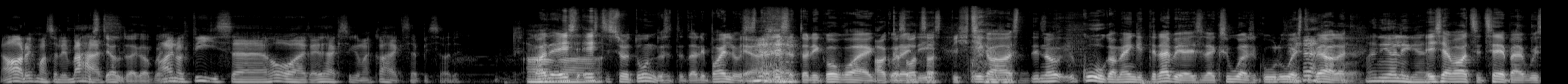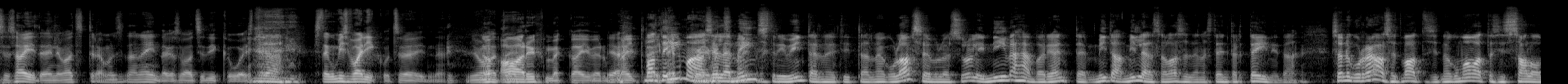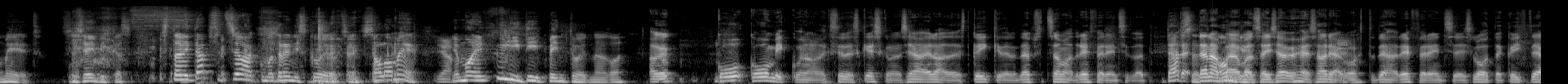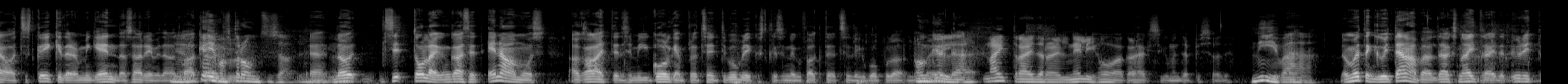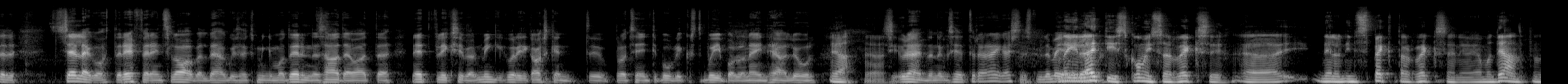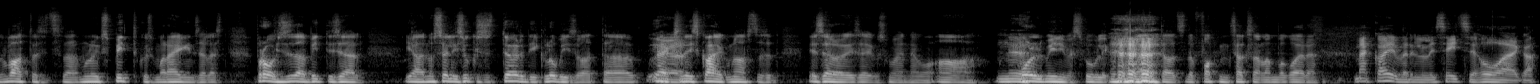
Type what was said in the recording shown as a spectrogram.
A-rühmas oli vähe ainult viis äh, hooaega ja üheksakümmend kaheksa episoodi. Vaata Eest, Eestis sulle tundus, et teda oli palju, sest ta lihtsalt oli kogu aeg Hakkas otsast pihta. iga aasta, no kuuga mängiti läbi ja siis läks uuel kuul uuesti peale. nii oligi ja. ise vaatasid see päev, kui sa said, onju, vaatasid, tere, ma olen seda näinud, aga sa vaatasid ikka uuesti. Siis nagu, mis valikud sul olid, noh? noh, A-rühm, MacGyver, Jah. Knight vaata ilma selle põhimõtteliselt. mainstream internetita nagu lapsepõlves sul oli nii vähe variante, mida, millal sa lased ennast entertain ida. sa nagu reaalselt vaatasid, nagu ma vaatasin Salomeed, see seebikas, sest ta oli täpselt see aeg, kui ma trennist koju jõudsin, Salome Ja. ja ma olin üli deep into it nagu. aga ko-, koomikuna oleks selles keskkonnas hea elada, sest kõikidel on täpselt samad referentsid, vaat. Täpselt, tänapäeval ongi. sa ei saa ühe sarja kohta teha referentsi ja siis loota, et kõik teavad, sest kõikidel on mingi enda sari, mida nad Game vaatavad. of Thrones'i saad. jah, no si- tollega on ka see, et enamus, aga alati on see mingi kolmkümmend protsenti publikust, kes on nagu fuck that, see on liiga populaarne. on küll jah, Knight Rider oli neli hooaega, üheksakümmend episoodi. nii vähe. No ma mõtlengi, kui tänapäeval tehakse Knight Rider, üritad selle kohta referents laua peal teha, kui see oleks mingi modernne saade, vaata Netflixi peal mingi kuradi kakskümmend protsenti publikust võib-olla näinud heal juhul. ülejäänud on nagu see, et tule räägi asjadest, mida meie nägin. Lätis komissar Rexi äh,, neil on inspektor Rex on ju ja ma tean, et nad vaatasid seda, mul oli üks bitt, kus ma räägin sellest, proovisin seda bitti seal ja noh, see oli siukeses dirty klubis vaata, üheksateist, kahekümne aastased ja seal oli see, kus ma olin nagu aa, kolm inimest publikus näitavad seda fucking saksa lambakoera. MacGyveril oli seitse hooaega,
